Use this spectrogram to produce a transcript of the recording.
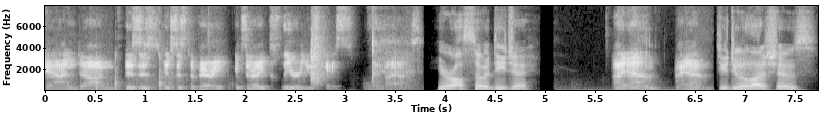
And um, this is it's just a very it's a very clear use case in my eyes. You're also a dj i am. I am. Do you do a lot of shows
